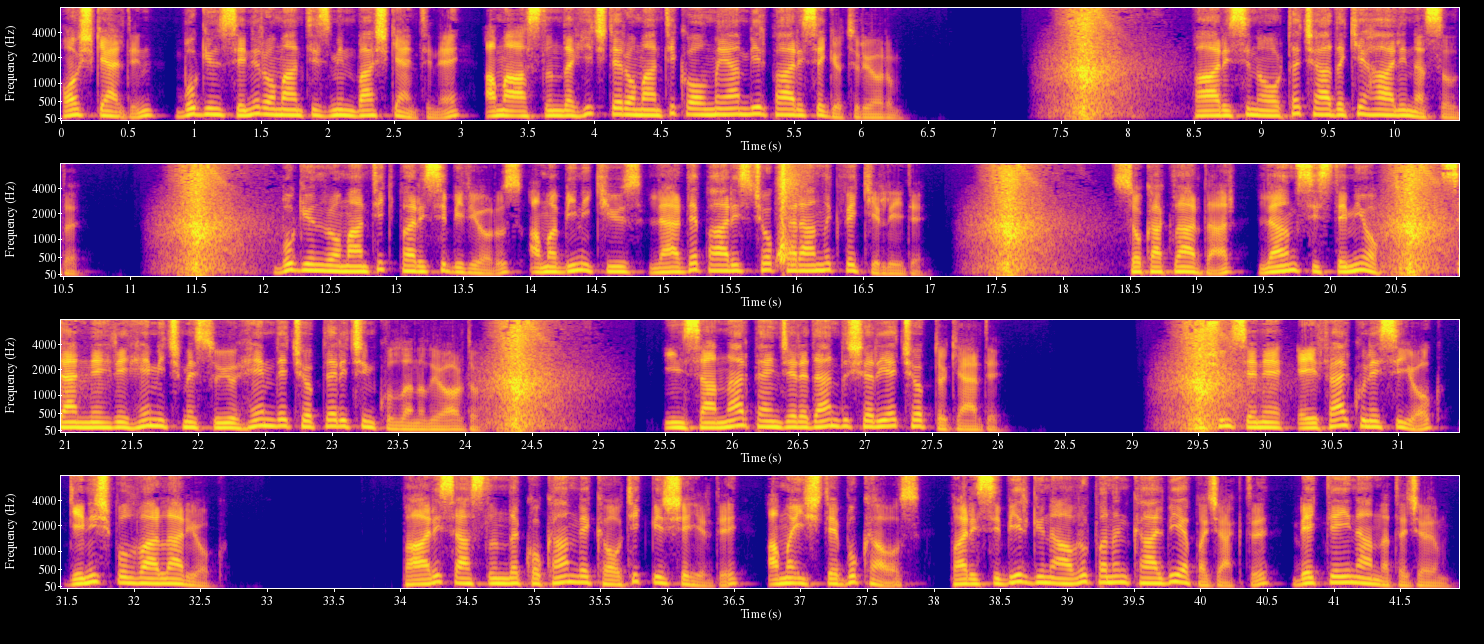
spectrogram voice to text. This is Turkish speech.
Hoş geldin, bugün seni romantizmin başkentine ama aslında hiç de romantik olmayan bir Paris'e götürüyorum. Paris'in orta çağdaki hali nasıldı? Bugün romantik Paris'i biliyoruz ama 1200'lerde Paris çok karanlık ve kirliydi. Sokaklar dar, lağım sistemi yoktu, sen nehri hem içme suyu hem de çöpler için kullanılıyordu. İnsanlar pencereden dışarıya çöp dökerdi. Düşünsene, Eyfel Kulesi yok, geniş bulvarlar yok. Paris aslında kokan ve kaotik bir şehirdi ama işte bu kaos, Paris'i bir gün Avrupa'nın kalbi yapacaktı, bekleyin anlatacağım.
